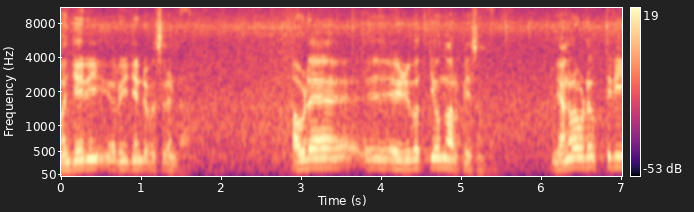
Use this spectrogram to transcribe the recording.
മഞ്ചേരി റീജിയന്റെ പ്രസിഡന്റാണ് അവിടെ എഴുപത്തിയൊന്ന് ആർ പി എസ് ഉണ്ട്. ഞങ്ങളവിടെ ഒത്തിരി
